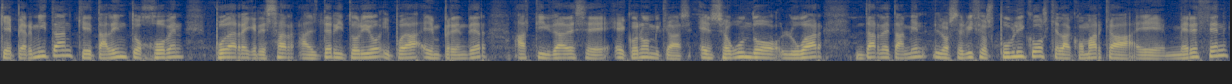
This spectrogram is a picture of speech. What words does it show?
que permitan que talento joven pueda regresar al territorio y pueda emprender actividades eh, económicas. En segundo lugar, darle también los servicios públicos que la comarca eh, merecen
